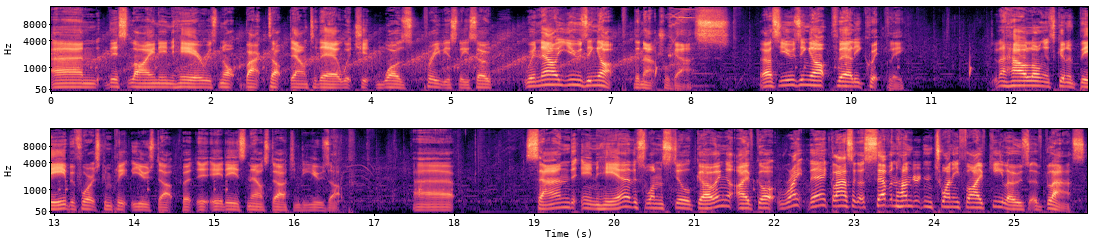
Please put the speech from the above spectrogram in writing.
and this line in here is not backed up down to there, which it was previously. So we're now using up the natural gas. That's using up fairly quickly. Don't know how long it's going to be before it's completely used up, but it, it is now starting to use up. Uh, sand in here. This one's still going. I've got right there glass. I've got 725 kilos of glass.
